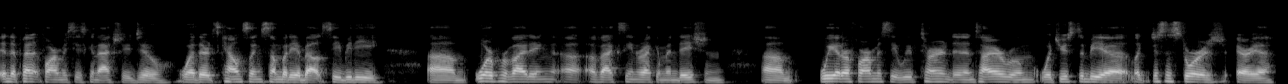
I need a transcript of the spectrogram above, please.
independent pharmacies can actually do. Whether it's counseling somebody about CBD um, or providing a, a vaccine recommendation, um, we at our pharmacy we've turned an entire room which used to be a like just a storage area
